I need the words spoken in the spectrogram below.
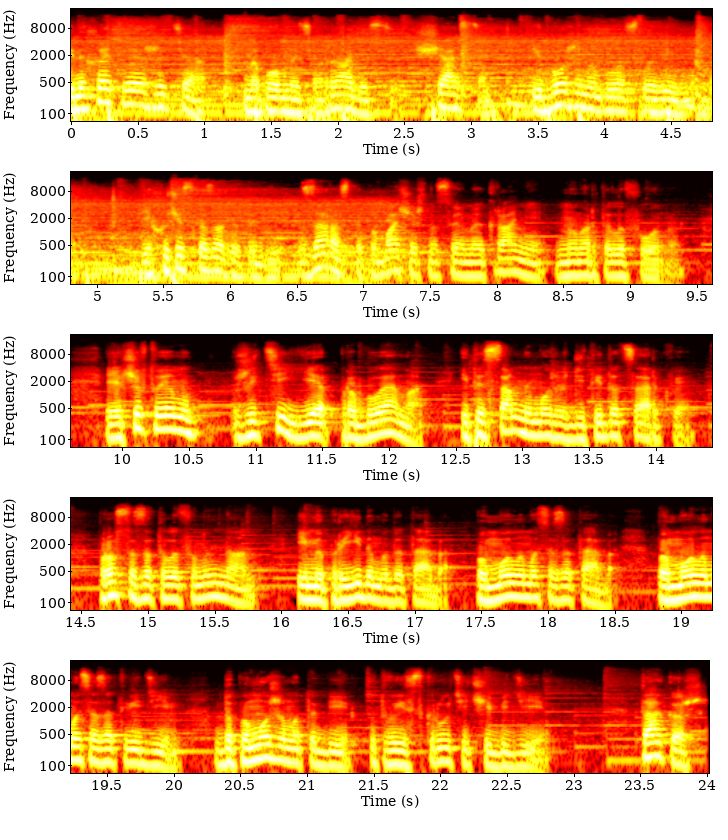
і нехай твоє життя наповниться радістю, щастям і Божими благословіннями. Я хочу сказати тобі, зараз ти побачиш на своєму екрані номер телефону. І якщо в твоєму житті є проблема, і ти сам не можеш дійти до церкви, просто зателефонуй нам, і ми приїдемо до тебе, помолимося за тебе, помолимося за твій дім, допоможемо тобі у твоїй скруті чи біді. Також,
